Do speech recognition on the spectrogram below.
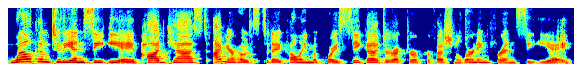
Welcome to the NCEA podcast. I'm your host today, Colleen McCoy Sika, Director of Professional Learning for NCEA.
